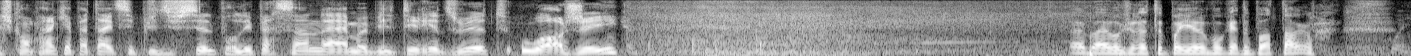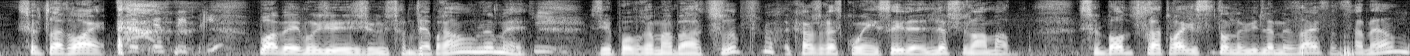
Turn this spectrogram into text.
Je comprends que peut-être c'est plus difficile pour les personnes à mobilité réduite ou âgées. Euh, ben, moi, je reste pas mon cadeau porteur. Sur le trottoir. Pris? Bon, ben moi, j'ai réussi à me déprendre, là, mais j'ai pas vraiment battu souffle. là. Quand je reste coincé, là, là, je suis dans la marde. Sur le bord du trottoir, ici, on a eu de la misère cette semaine.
